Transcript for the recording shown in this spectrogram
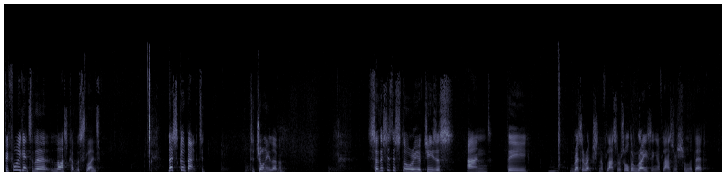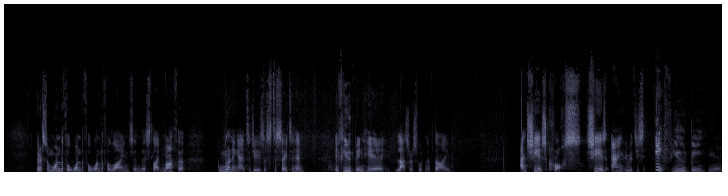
Before we get to the last couple of slides, let's go back to, to John 11. So, this is the story of Jesus and the resurrection of Lazarus or the raising of Lazarus from the dead. There are some wonderful, wonderful, wonderful lines in this, like Martha running out to Jesus to say to him, If you'd been here, Lazarus wouldn't have died. And she is cross. She is angry with Jesus. If you'd been here,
